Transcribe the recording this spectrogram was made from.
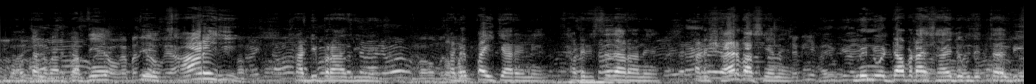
ਬਹੁਤ ਧੰਨਵਾਦ ਕਰਦੇ ਹਾਂ ਤੇ ਸਾਰੇ ਹੀ ਸਾਡੀ ਬਰਾਦਰੀ ਨੇ, ਸਾਡੇ ਭਾਈਚਾਰੇ ਨੇ, ਸਾਡੇ ਰਿਸ਼ਤੇਦਾਰਾਂ ਨੇ, ਸਾਡੇ ਸ਼ਹਿਰ ਵਾਸੀਆਂ ਨੇ ਮੈਨੂੰ ਐਡਾ ਵੱਡਾ ਸਹਿਯੋਗ ਦਿੱਤਾ ਵੀ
